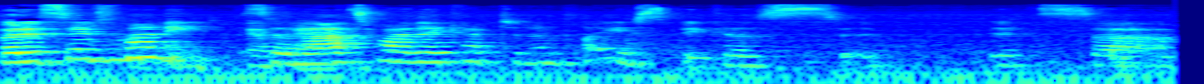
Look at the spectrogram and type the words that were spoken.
But it saves money, so Okay. that's why they kept it in place because it, it's uh,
